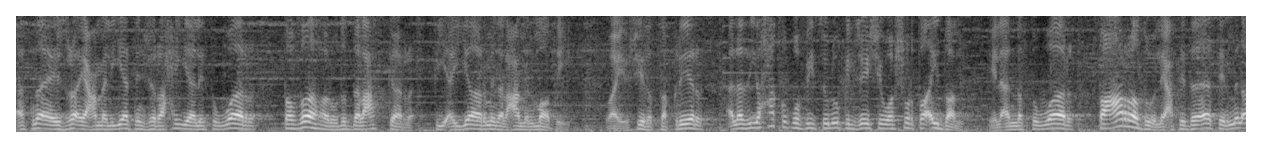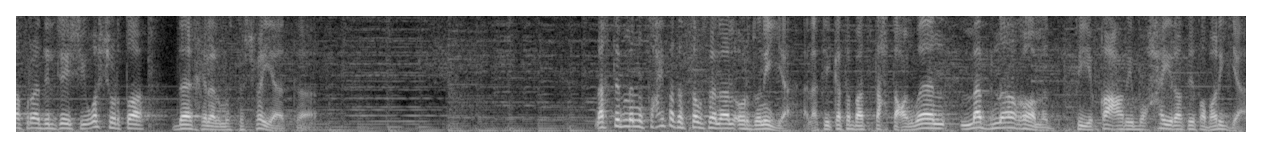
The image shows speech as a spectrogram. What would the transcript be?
أثناء إجراء عمليات جراحية لثوار تظاهروا ضد العسكر في أيار من العام الماضي. ويشير التقرير الذي يحقق في سلوك الجيش والشرطة أيضا إلى أن الثوار تعرضوا لاعتداءات من أفراد الجيش والشرطة داخل المستشفيات. نختم من صحيفة السوسنة الأردنية التي كتبت تحت عنوان مبنى غامض في قعر بحيرة طبرية.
